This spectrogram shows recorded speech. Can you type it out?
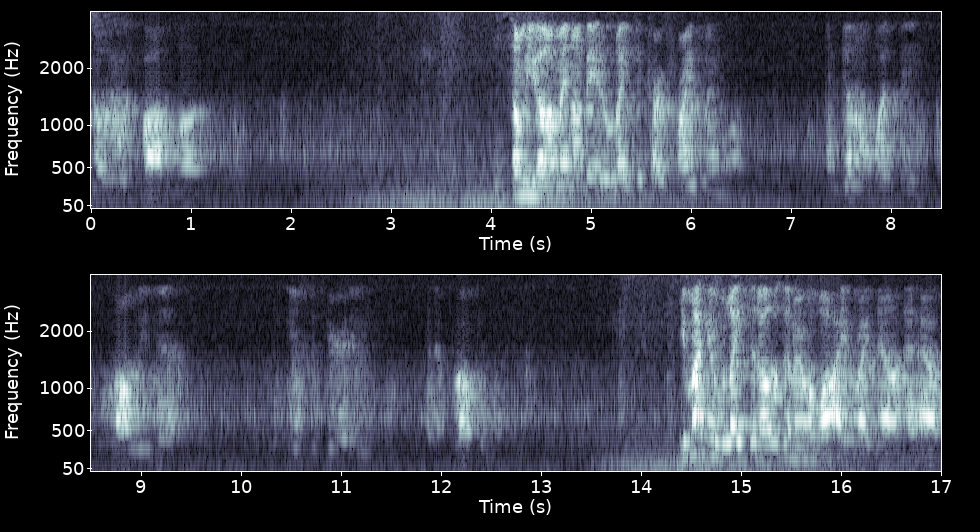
know who his father was. Some of y'all may not be able to relate to Kirk Franklin and dealing with the loneliness, the insecurities, and the brokenness. You might can relate to those in Hawaii right now that have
